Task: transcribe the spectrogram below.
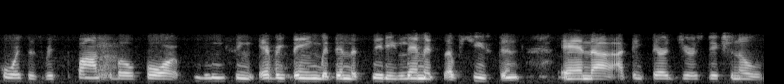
course, is responsible for policing everything within the city limits of Houston, and uh, I think their jurisdictional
